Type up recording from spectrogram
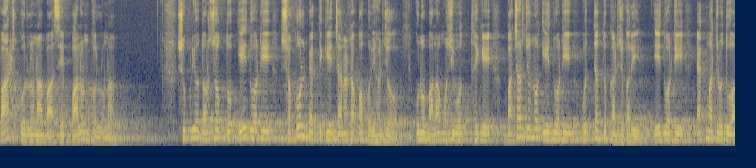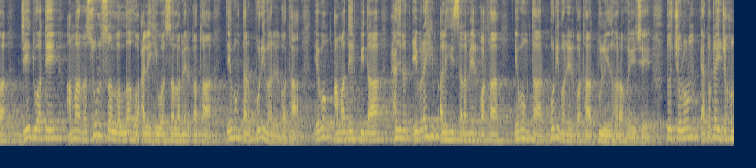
পাঠ করল না বা সে পালন করল না। সুপ্রিয় দর্শক, তো এই দোয়াটি সকল ব্যক্তিকে জানাটা অপরিহার্য। কোনো বালা মুসিবত থেকে বাঁচার জন্য এই দোয়াটি অত্যন্ত কার্যকারী। এই দোয়াটি একমাত্র দোয়া, যে দোয়াতে আমার রাসুল সাল্লাহ আলহি ওয়াসাল্লামের কথা এবং তার পরিবারের কথা এবং আমাদের পিতা হজরত ইব্রাহিম আলহি সালামের কথা এবং তার পরিবারের কথা তুলে ধরা হয়েছে। তো চলুন, এতটাই যখন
